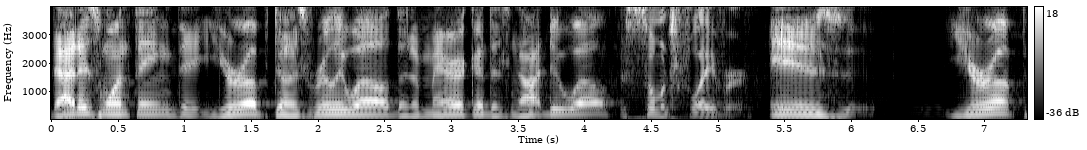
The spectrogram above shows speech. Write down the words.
that is one thing that Europe does really well that America does not do well There's so much flavor. is Europe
